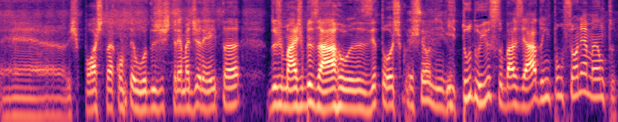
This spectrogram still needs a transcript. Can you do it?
É, exposta a conteúdos de extrema direita dos mais bizarros e toscos. Esse é o nível. E tudo isso baseado em impulsionamento.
